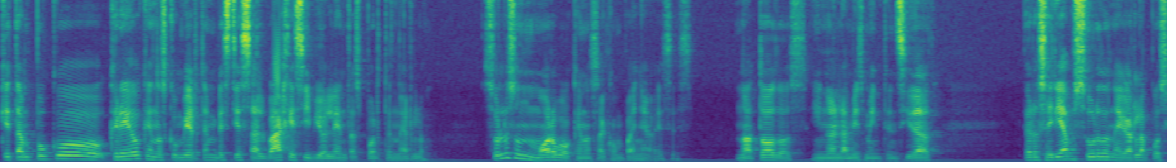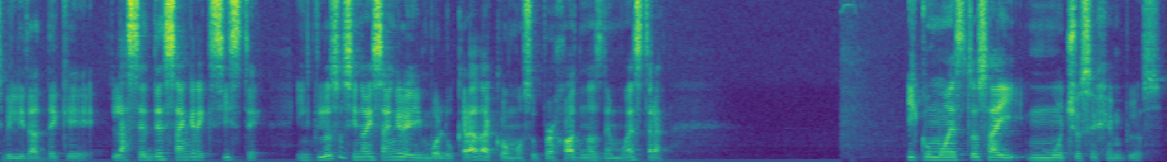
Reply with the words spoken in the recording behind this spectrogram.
que tampoco creo que nos convierta en bestias salvajes y violentas por tenerlo. Solo es un morbo que nos acompaña a veces. No a todos y no en la misma intensidad. Pero sería absurdo negar la posibilidad de que la sed de sangre existe, incluso si no hay sangre involucrada como Superhot nos demuestra y como estos hay muchos ejemplos.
